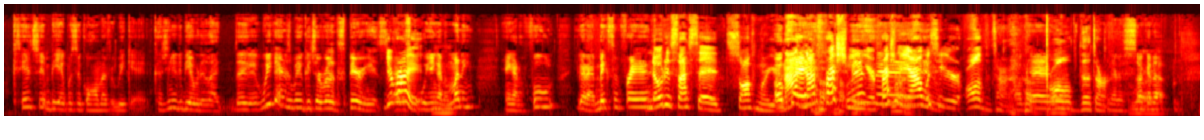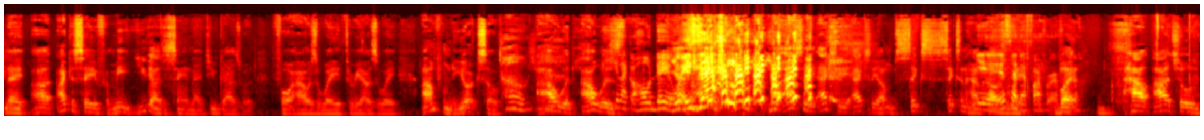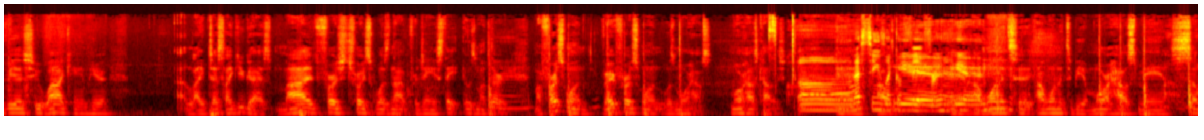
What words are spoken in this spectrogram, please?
kids shouldn't be able to go home every weekend because you need to be able to like the weekend is where you get your real experience. You're right. school. You ain't got no money, ain't got no food. You gotta make some friends. Notice I said sophomore year, Okay. not not freshman year. Listen. Freshman year, I was here all the time. Okay. all the time. you time. gotta suck it up. Nay, I, I could say for me, you guys are saying that you guys were four hours away, three hours away. I'm from New York, so Oh, I would, I was. You're like a whole day Yeah, away. Exactly. no, actually, actually, actually, I'm six, six and a half Yeah, hours it's not away. that far for But real. how I chose VSU, why I came here, like just like you guys, my first choice was not Virginia State. It was my third. My first one, very first one, was Morehouse, Morehouse College. Oh, And that seems I- like a fit for him. Yeah. I wanted to I wanted to be a Morehouse man so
